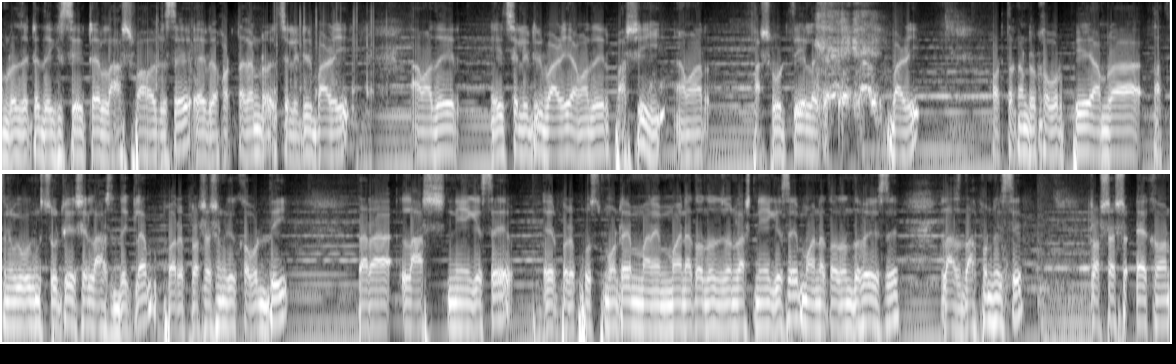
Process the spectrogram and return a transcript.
আমরা যেটা দেখেছি একটা লাশ পাওয়া গেছে একটা হত্যাকাণ্ড ছেলেটির বাড়ি। আমাদের এই ছেলেটির বাড়ি আমাদের পাশেই আমার পার্শ্ববর্তী এলাকা বাড়ি। হত্যাকাণ্ডের খবর পেয়ে আমরা তাৎক্ষণিকভাবে ছুটে এসে লাশ দেখলাম পরে প্রশাসনকে খবর দিই। তারা লাশ নিয়ে গেছে। এরপরে পোস্টমর্টম মানে ময়নাতদন্তের জন্য লাশ নিয়ে গেছে, ময়নাতদন্ত হয়েছে, লাশ দাফন হয়েছে। প্রশাসন এখন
